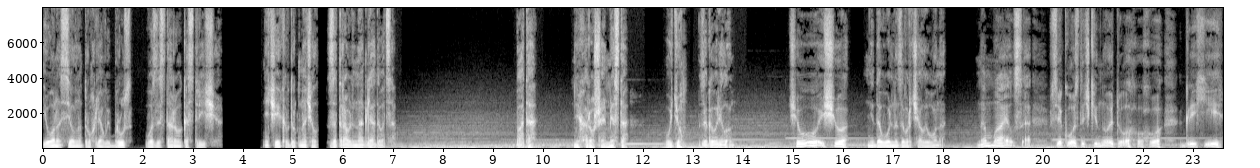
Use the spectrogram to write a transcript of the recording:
Иона сел на трухлявый брус возле старого кострища. Ничейка вдруг начал затравленно оглядываться. «Бата, нехорошее место. Уйдем», — заговорил он. «Чего еще?» — недовольно заворчал Иона. «Намаялся, все косточки ноют, ох-охо, грехи».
